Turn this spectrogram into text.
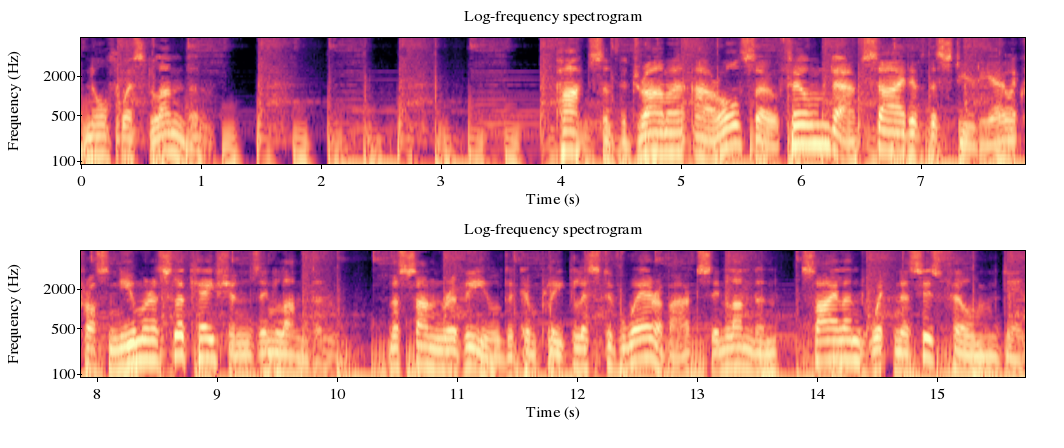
northwest London. Parts of the drama are also filmed outside of the studio across numerous locations in London. The Sun revealed a complete list of whereabouts in London, Silent Witness is filmed in.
